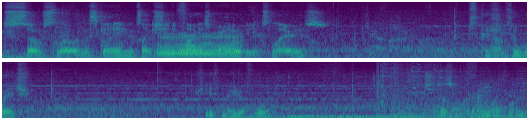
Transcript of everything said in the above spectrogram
so slow in this game. It's like she defies gravity. It's hilarious. Just because she's a oh. witch. She's made of wood. She doesn't burn like one.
